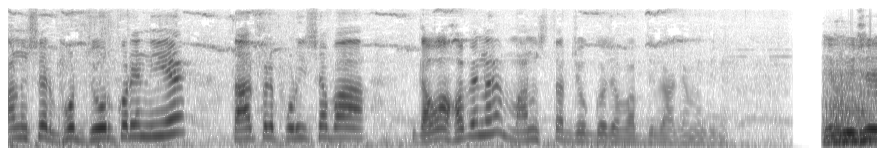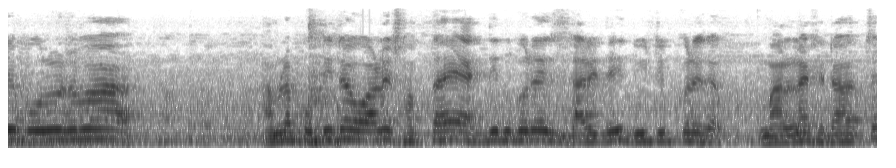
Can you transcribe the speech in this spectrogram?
মানুষের ভোট জোর করে নিয়ে তারপরে পরিষেবা দেওয়া হবে না, মানুষ তার যোগ্য জবাব দিবে আগামী দিনে। এ বিষয়ে পৌরসভা আমরা প্রতিটা ওয়ার্ডে সপ্তাহে একদিন করে গাড়ি দিই, দুই টিপ করে নেয়, সেটা হচ্ছে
